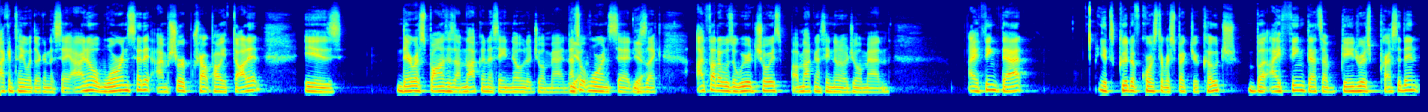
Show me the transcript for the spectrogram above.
I can tell you what they're going to say. I know Warren said it. I'm sure Trout probably thought it. Is their response is, "I'm not going to say no to Joe Maddon." That's Yeah. what Warren said. He's like, "I thought it was a weird choice, but I'm not going to say no to Joe Maddon." I think that it's good, of course, to respect your coach, but I think that's a dangerous precedent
